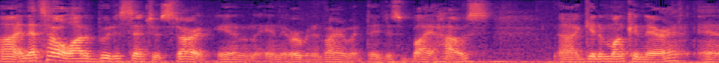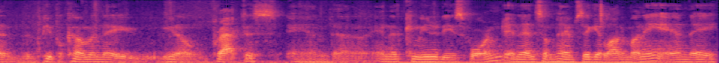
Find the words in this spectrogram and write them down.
Uh, and that's how a lot of Buddhist centers start in in the urban environment. They just buy a house, uh, get a monk in there, and people come and they you know practice, and uh, and the community is formed, and then sometimes they get a lot of money and they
